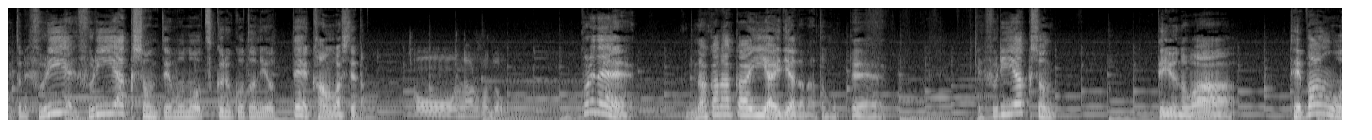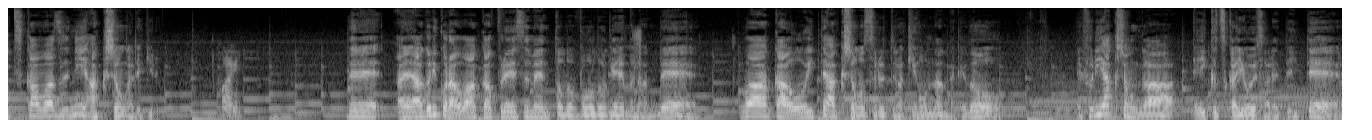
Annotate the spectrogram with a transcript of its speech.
えっとねフリーフリーアクションっていうものを作ることによって緩和してた。おおなるほど。これねなかなかいいアイディアだなと思ってでフリーアクションっていうのは手番を使わずにアクションができる。はい。で、あれアグリコラはワーカープレイスメントのボードゲームなんで、ワーカーを置いてアクションをするっていうのは基本なんだけど、フリーアクションがいくつか用意されていて、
